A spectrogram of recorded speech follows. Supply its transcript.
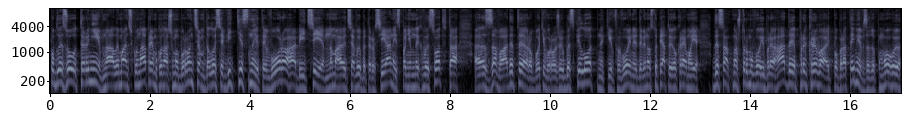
Поблизу Тернів на Лиманську напрямку нашим оборонцям вдалося відтіснити ворога. Бійці намагаються вибити росіян із панівних висот та е, завадити роботі ворожих безпілотників. Воїни 95-ї окремої десантно-штурмової бригади прикривають побратимів за допомогою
